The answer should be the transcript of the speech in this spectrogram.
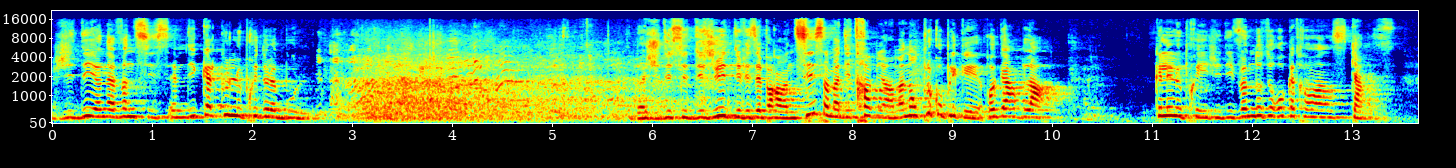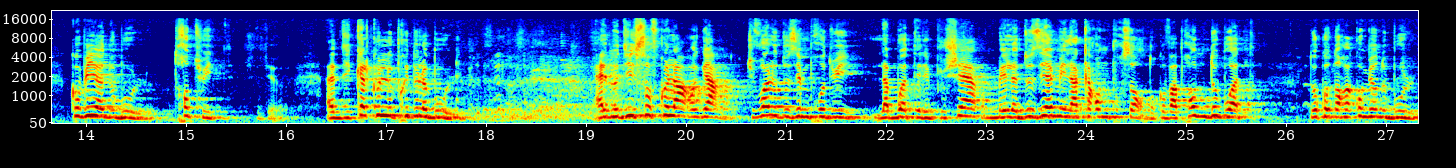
J'ai dit, il y en a 26. Elle me dit, calcule le prix de la boule. bah, j'ai dit, c'est 18 divisé par 26. Elle m'a dit, très bien. Maintenant, plus compliqué. Regarde là. Quel est le prix? J'ai dit, 22,95 euros. Combien il y a de boules 38. Elle me dit, calcule le prix de la boule. Elle me dit, sauf que là, regarde, tu vois le deuxième produit, la boîte elle est plus chère, mais la deuxième il a 40%. Donc on va prendre deux boîtes. Donc on aura combien de boules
